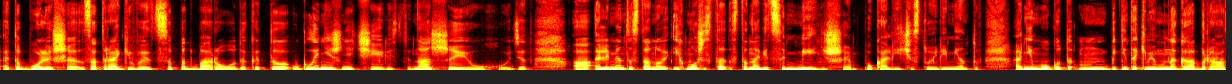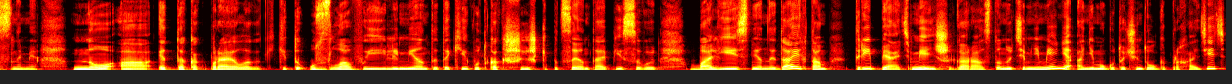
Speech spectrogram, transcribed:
Это больше затрагивается подбородок, это углы нижней челюсти, на шею уходит. А элементы становятся, их может становиться меньше по количеству элементов. Они могут быть не такими многообразными, но а, это, как правило, какие-то узловые элементы, такие вот как шишки пациенты описывают, болезненные, да, их там 3-5, меньше меньше гораздо, но тем не менее они могут очень долго проходить.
